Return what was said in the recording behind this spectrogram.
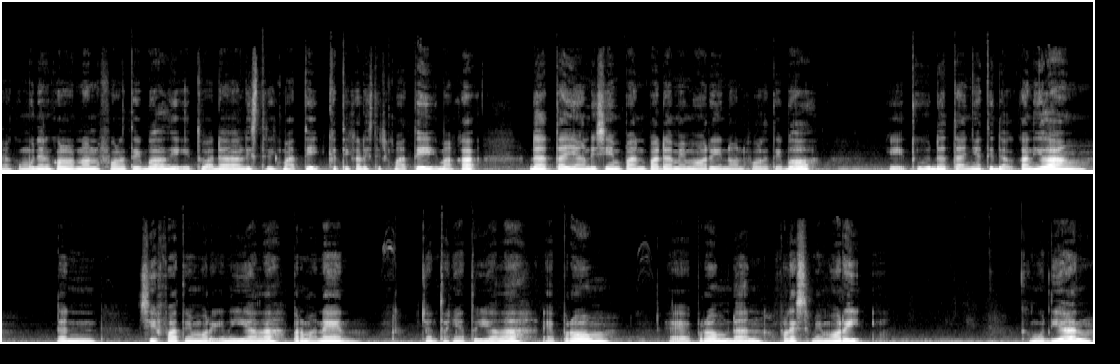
Nah, kemudian kalau non volatile yaitu ada listrik mati. Ketika listrik mati, maka data yang disimpan pada memori non volatile yaitu datanya tidak akan hilang dan sifat memori ini ialah permanen. Contohnya itu ialah EEPROM, EEPROM dan flash memory. Kemudian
